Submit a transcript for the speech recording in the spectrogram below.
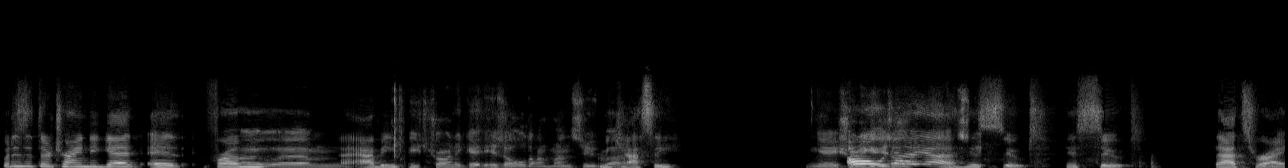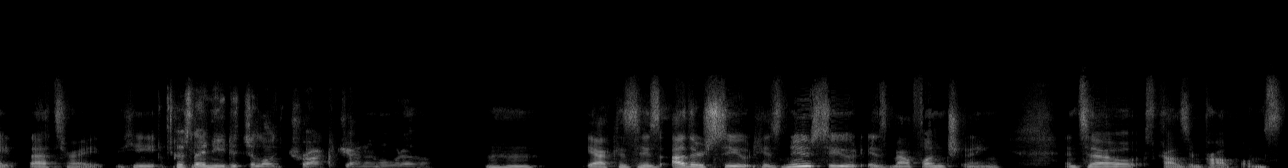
what is it they're trying to get at, from Oh, um, Abby he's trying to get his old Ant Man suit back. Cassie? Yeah, he's trying to Oh get his yeah, old yeah, his suit, his suit. That's right. That's right. He, because they needed to like track Janet or whatever. hmm yeah, because his other suit, his new suit, is malfunctioning, and so it's causing problems.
